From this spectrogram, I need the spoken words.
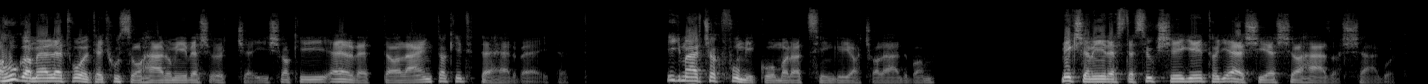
A huga mellett volt egy 23 éves öccse is, aki elvette a lányt, akit teherbe ejtett. Így már csak Fumikó maradt szingli a családban. Mégsem érezte szükségét, hogy elsiesse a házasságot.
